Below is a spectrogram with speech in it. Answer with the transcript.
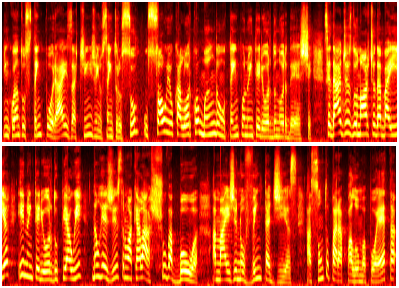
Enquanto os temporais atingem o centro-sul, o sol e o calor comandam o tempo no interior do Nordeste. Cidades do norte da Bahia e no interior do Piauí não registram aquela chuva boa há mais de 90 dias. Assunto para a Paloma Poeta.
